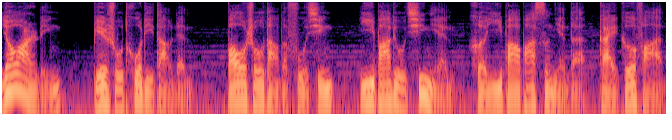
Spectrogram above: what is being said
幺二零别墅脱离党人，保守党的复兴。一八六七年和一八八四年的改革法案，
